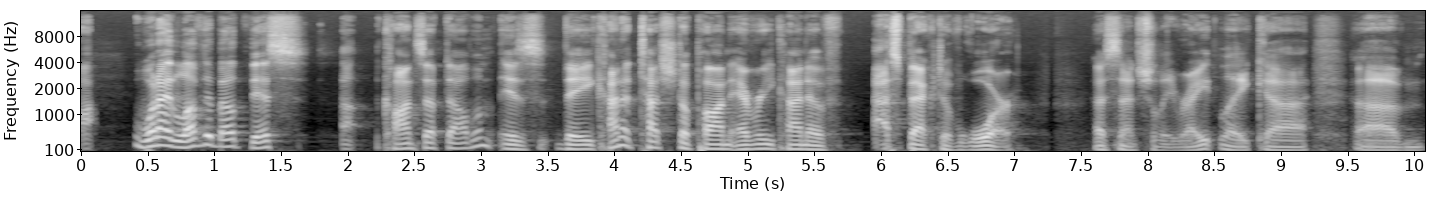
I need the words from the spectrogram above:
uh, what i loved about this uh, concept album is they kind of touched upon every kind of aspect of war essentially right like uh, um,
